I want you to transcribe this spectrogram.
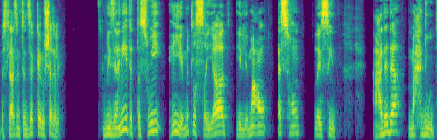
بس لازم تتذكروا شغلة. ميزانية التسويق هي مثل الصياد يلي معه أسهم ليصيد. عددها محدود.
